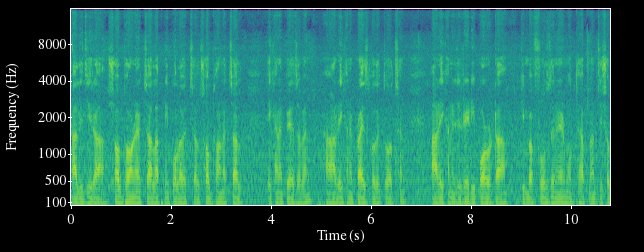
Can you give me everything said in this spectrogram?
কালিজিরা সব ধরনের চাল আপনি, পোলাওয়ের চাল, সব ধরনের চাল এখানে পেয়ে যাবেন। আর এখানে প্রাইসগুলো দেখতে পাচ্ছেন। আর এখানে যে রেডি পরোটা কিংবা ফ্রোজেনের মধ্যে আপনার যেসব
